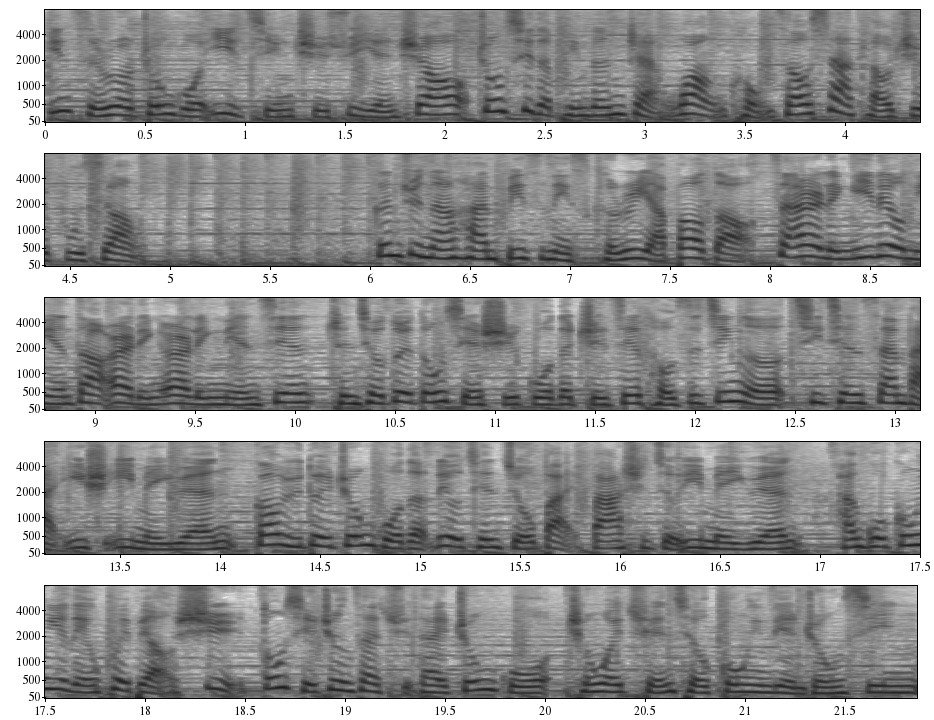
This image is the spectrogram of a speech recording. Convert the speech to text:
因此，若中国疫情持续延烧，中期的平等展望恐遭下调至负向。根据南韩 Business Korea 报道，在二零一六年到二零二零年间，全球对东协十国的直接投资金额七千三百一十亿美元，高于对中国的六千九百八十九亿美元。韩国工业联会表示，东协正在取代中国成为全球供应链中心。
